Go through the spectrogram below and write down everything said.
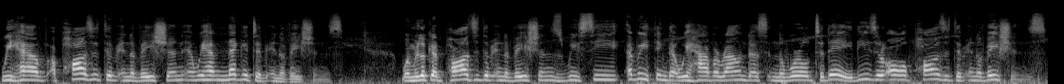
We have a positive innovation and we have negative innovations. When we look at positive innovations, we see everything that we have around us in the world today. These are all positive innovations.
